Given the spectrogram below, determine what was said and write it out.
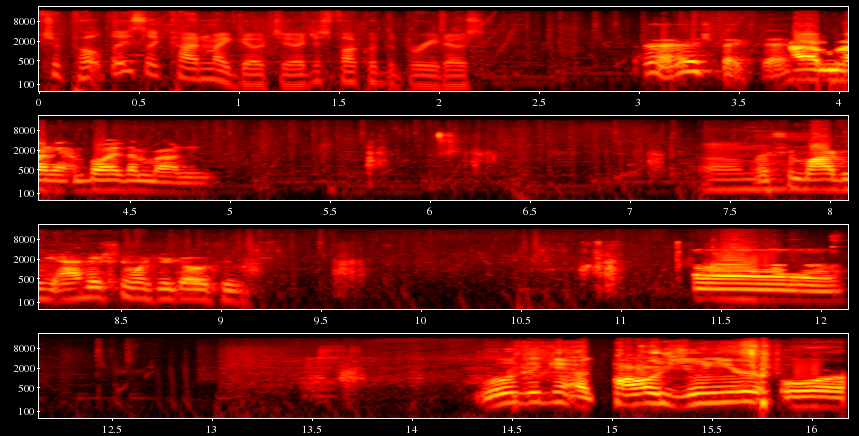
Chipotle's like kind of my go-to. I just fuck with the burritos. I respect that. I'm running, boys. I'm running. Um, Listen, Marty, I understand what your go-to. Uh, what was it again? A Carl's Jr. or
